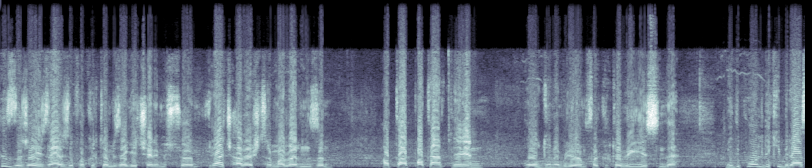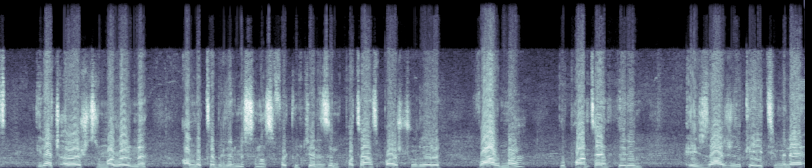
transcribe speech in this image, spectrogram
Hızlıca Eczacılık Fakültemize geçelim istiyorum. İlaç araştırmalarınızın hatta patentlerin olduğunu biliyorum fakülte bünyesinde. Medipol'deki biraz ilaç araştırmalarını anlatabilir misiniz? Fakültenizin patent başvuruları var mı? Bu patentlerin eczacılık eğitimine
